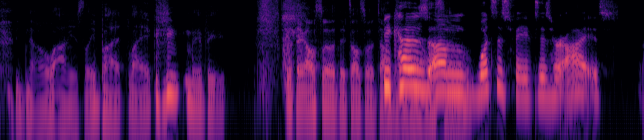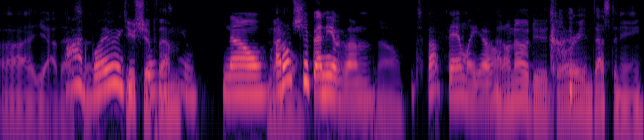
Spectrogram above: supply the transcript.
No, obviously, but like maybe. But they also it's also a because whale, um so. what's his face is her eyes. Uh yeah. That's, God, why do you ship them? No, no, I don't ship any of them. No, it's about family, yo. I don't know, dude. Dory and Destiny.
